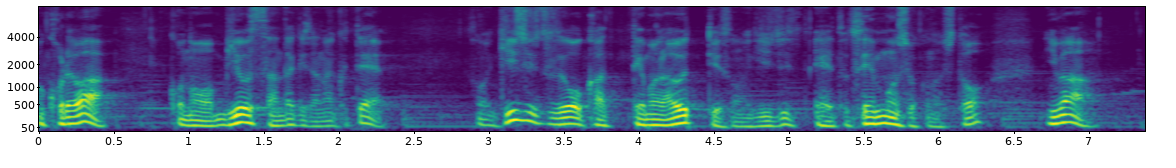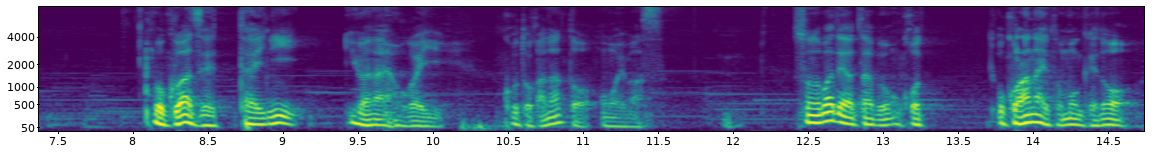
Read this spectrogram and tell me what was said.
あ、これはこの美容師さんだけじゃなくてその技術を買ってもらうっていうその技術、えー、と専門職の人には僕は絶対に言わない方がいいことかなと思います。その場では多分怒怒らないと思うけど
